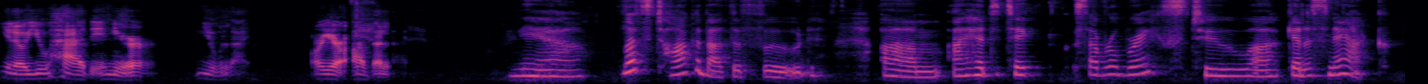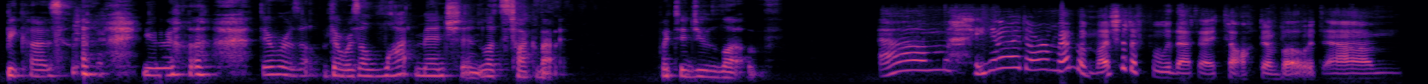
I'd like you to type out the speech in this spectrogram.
you know you had in your new life or your other life. Yeah. Let's talk about the food. Um, I had to take several breaks to uh, get a snack because you, there was a, there was a lot mentioned. Let's talk about it. What did you love? Um, you know, I don't remember much of the food that I talked about. Um,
